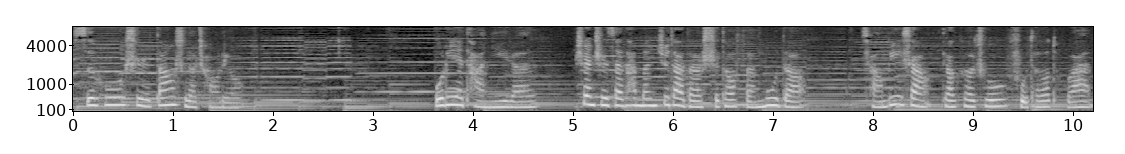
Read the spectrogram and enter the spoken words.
似乎是当时的潮流。布列塔尼人甚至在他们巨大的石头坟墓的墙壁上雕刻出斧头的图案。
